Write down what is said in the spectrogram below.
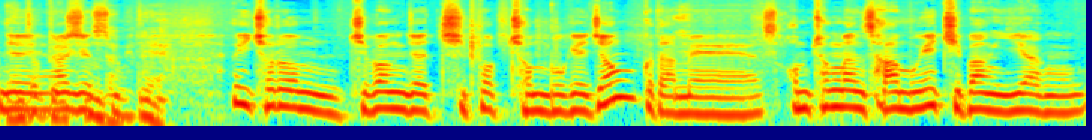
낸 네, 적도 있습니다. 알겠습니다. 예. 이처럼 지방자치법 전부 개정, 그다음에 엄청난 사무의 지방 이양을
